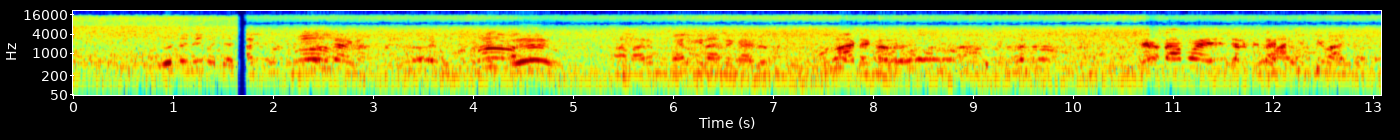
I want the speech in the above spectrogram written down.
नहीं बचा हमारे मोबाइल गिरा देगा एक साहब है इधर भी किसी बात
